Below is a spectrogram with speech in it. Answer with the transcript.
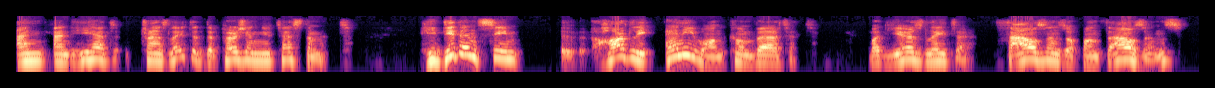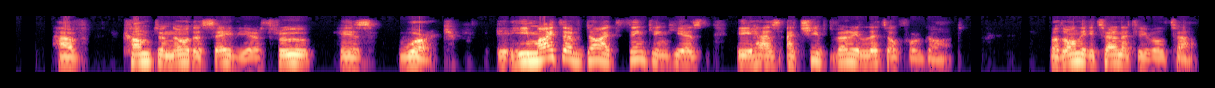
and, and he had translated the Persian New Testament. He didn't seem uh, hardly anyone converted, but years later, thousands upon thousands have come to know the Savior through his work. He might have died thinking he has, he has achieved very little for God, but only eternity will tell.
